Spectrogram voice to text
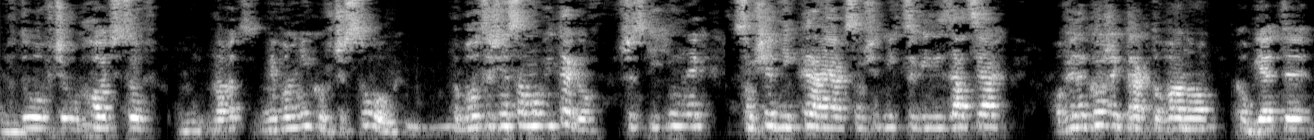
wdów czy uchodźców, nawet niewolników czy sług. To było coś niesamowitego. W wszystkich innych sąsiednich krajach, sąsiednich cywilizacjach o wiele gorzej traktowano kobiety,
